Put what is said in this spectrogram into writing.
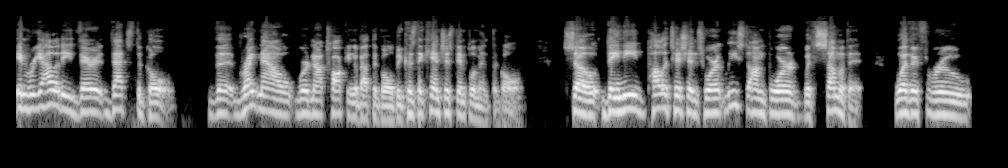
in reality there that's the goal. The right now we're not talking about the goal because they can't just implement the goal so they need politicians who are at least on board with some of it, whether through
